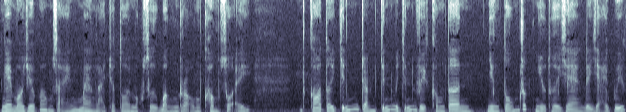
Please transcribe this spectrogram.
nghề môi giới bất động sản mang lại cho tôi một sự bận rộn không xuể. Có tới 999 việc không tên, nhưng tốn rất nhiều thời gian để giải quyết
